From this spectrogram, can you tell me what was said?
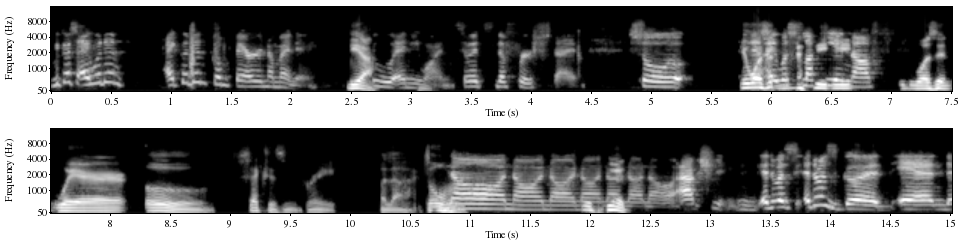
because I wouldn't I couldn't compare naman eh Yeah, to anyone. So it's the first time. So it wasn't. I was lucky enough It wasn't where oh sex isn't great. Wala. It's over. No, no, no, no, no, no, no. Actually, it was it was good, and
